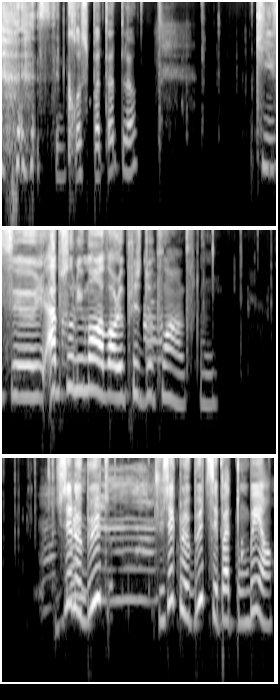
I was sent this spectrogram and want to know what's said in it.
C'est une grosse patate, là. Qui veut absolument avoir le plus de points. hein. Tu sais, le but, tu sais que le but, c'est pas de tomber, hein.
